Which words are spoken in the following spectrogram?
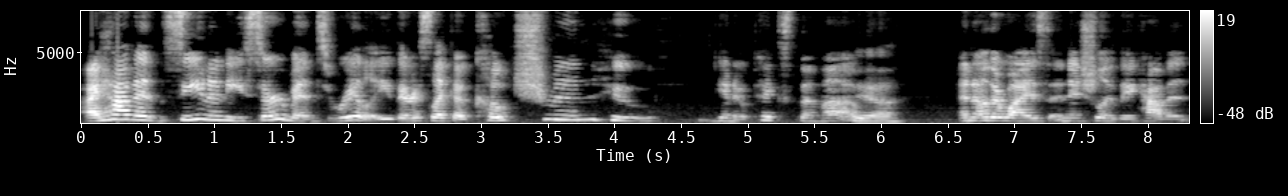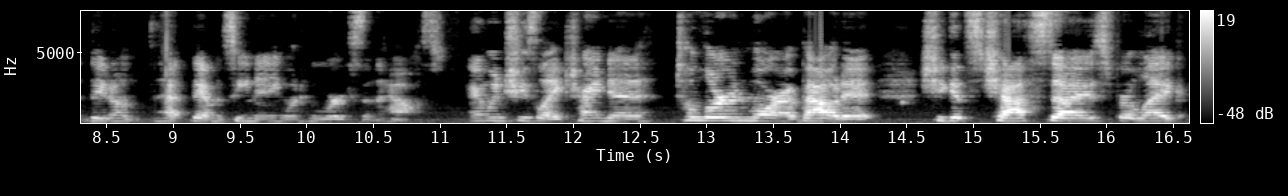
I haven't seen any servants really. There's like a coachman who, you know, picks them up Yeah. And otherwise initially they haven't they don't ha- they haven't seen anyone who works in the house and when she's like trying to to learn more about it she gets chastised for like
